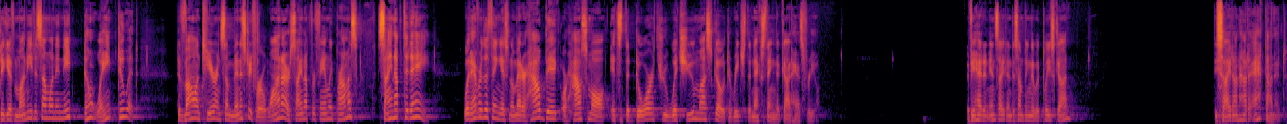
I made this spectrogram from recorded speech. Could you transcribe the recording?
To give money to someone in need, don't wait, do it. To volunteer in some ministry for Awana or sign up for Family Promise, sign up today. Whatever the thing is, no matter how big or how small, it's the door through which you must go to reach the next thing that God has for you. If you had an insight into something that would please God, decide on how to act on it.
